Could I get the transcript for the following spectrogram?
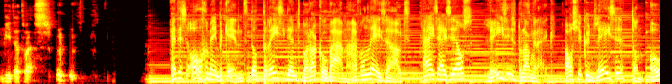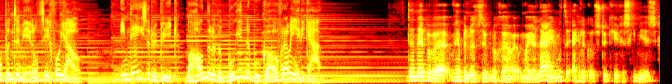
wie dat was. Het is algemeen bekend dat president Barack Obama van lezen houdt. Hij zei zelfs: lezen is belangrijk. Als je kunt lezen, dan opent de wereld zich voor jou. In deze rubriek behandelen we boeiende boeken over Amerika. Dan hebben we, we hebben natuurlijk nog uh, Marjolein, wat eigenlijk een stukje geschiedenis.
